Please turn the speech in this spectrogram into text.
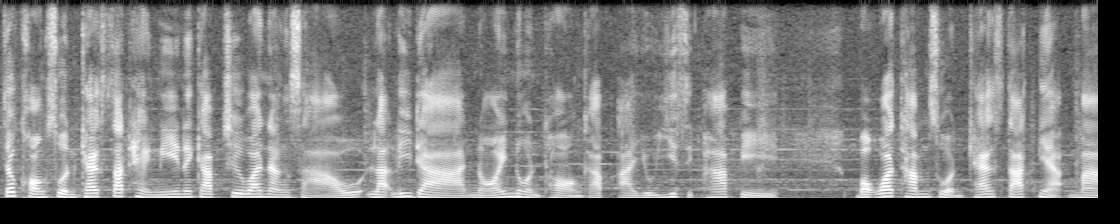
เจ้าของสวนแคคตัสแห่งนี้นะครับชื่อว่านางสาวละลิดาน้อยนวลทองครับอายุ 25 ปี บอกว่าทำสวนแคคตัสเนี่ยมา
